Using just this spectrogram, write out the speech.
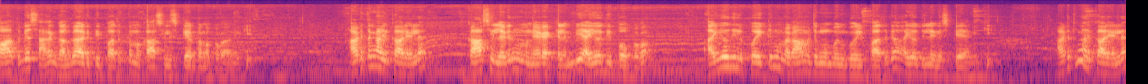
பார்த்துட்டு சாயங்காலம் கங்கா ஆரத்தி பார்த்துட்டு நம்ம காசியில் ஸ்டே பண்ண போகிறோம் அன்றைக்கி அடுத்த நாள் காலையில் காசிலேருந்து நம்ம நேராக கிளம்பி அயோத்தி போகிறோம் அயோத்தியில் போயிட்டு நம்ம ராமஜென்மபூமி கோயில் பார்த்துட்டு அயோத்தியில் எங்கள் ஸ்டே அன்னைக்கு. அடுத்த நாள் காலையில்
